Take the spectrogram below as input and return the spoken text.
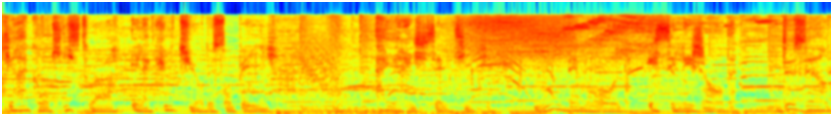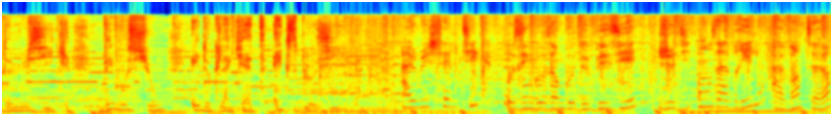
qui raconte l'histoire et la culture de son pays. Irish Celtic, Nildem Road et ses légendes. Deux heures de musique, d'émotions et de claquettes explosives. Irish Celtic au Zingo Zango de Béziers, jeudi 11 avril à 20h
